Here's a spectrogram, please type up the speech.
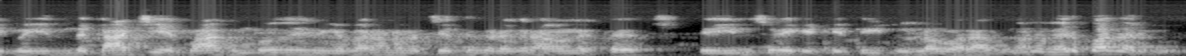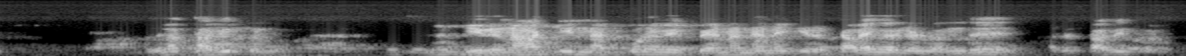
இப்ப இந்த காட்சியை பார்க்கும்போது இவங்க வர நம்ம செத்து கிடக்குற அவங்க இன்சுவை கட்டி தூக்கிட்டு உள்ள வராங்கன்னா வெறுப்பாக தான் இருக்குது அதெல்லாம் தவிர்க்கணும். இரு நாட்டின் நட்புறவை பேண நினைக்கிற தலைவர்கள் வந்து அதை தவிர்க்கணும்.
